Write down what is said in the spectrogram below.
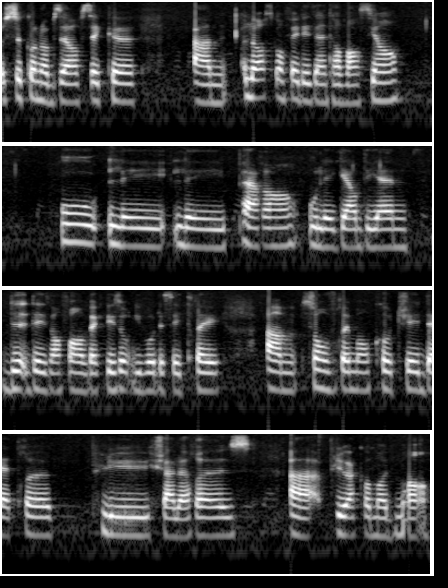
ce qu'on observe, c'est que euh, lorsqu'on fait des interventions où les, les, parents ou les gardiennes des enfants avec des autres niveaux de ces traits euh, sont vraiment coachés d'être plus chaleureuses, euh, plus accommodement,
